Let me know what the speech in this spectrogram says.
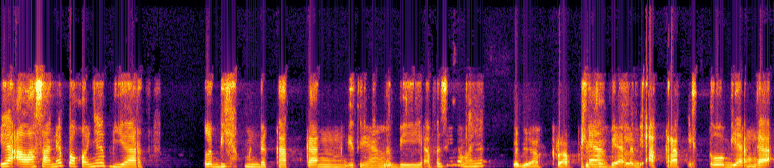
Ya alasannya pokoknya biar lebih mendekatkan gitu ya, lebih apa sih namanya? Lebih akrab gitu. Ya biar lebih akrab itu, biar nggak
